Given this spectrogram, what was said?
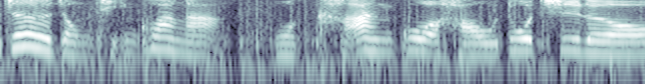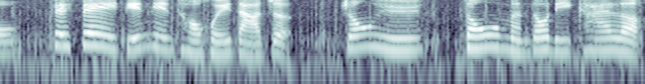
这种情况啊，我看过好多次了哦。狒狒点点头回答着。终于，动物们都离开了，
